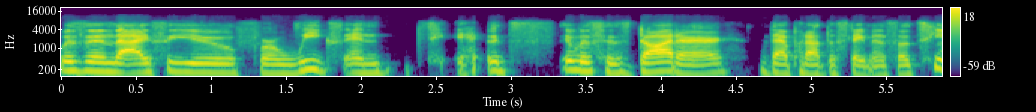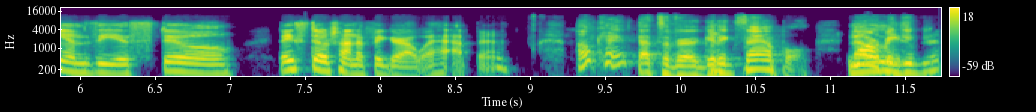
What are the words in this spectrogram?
was in the ICU for weeks, and t- it's it was his daughter that put out the statement. So TMZ is still they still trying to figure out what happened. Okay, that's a very good mm. example. Now More let me give you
